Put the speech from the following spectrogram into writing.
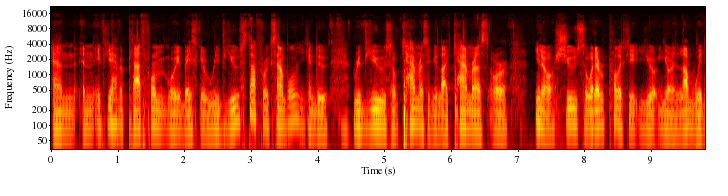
And and if you have a platform where you basically review stuff for example you can do reviews of cameras if you like cameras or you know shoes or whatever products you, you you're in love with.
